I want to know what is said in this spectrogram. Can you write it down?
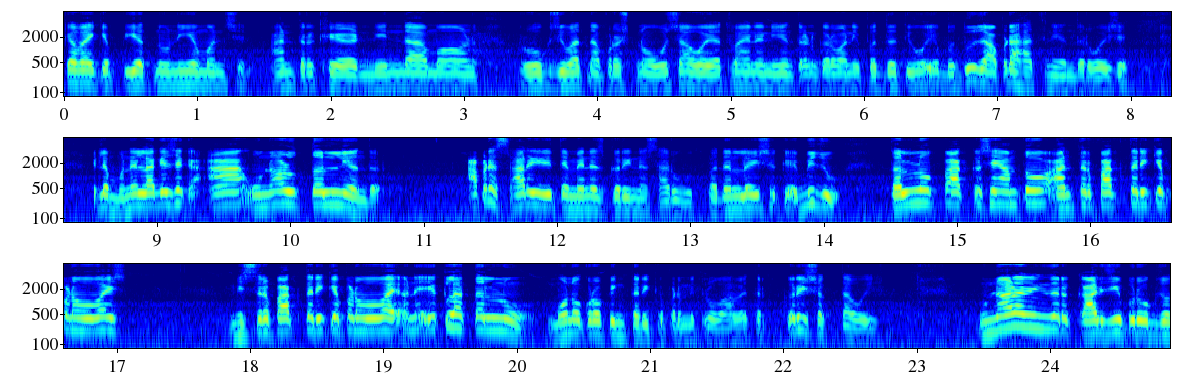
કહેવાય કે પિયતનું નિયમન છે. આંતરખેડ, નિંદામણ, રોગ જીવાતના પ્રશ્નો ઓછા હોય અથવા એને નિયંત્રણ કરવાની પદ્ધતિ હોય, એ બધું જ આપણા હાથની અંદર હોય છે. એટલે મને લાગે છે કે આ ઉનાળુ તલની અંદર આપણે સારી રીતે મેનેજ કરીને સારું ઉત્પાદન લઈ શકીએ. બીજું, તલનો પાક છે, આમ તો આંતરપાક તરીકે પણ વવાય મિશ્ર પાક તરીકે પણ વવાય અને એકલા તલનું મોનોક્રોપિંગ તરીકે પણ મિત્રો વાવેતર કરી શકતા હોય ઉનાળાની અંદર કાળજીપૂર્વક જો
